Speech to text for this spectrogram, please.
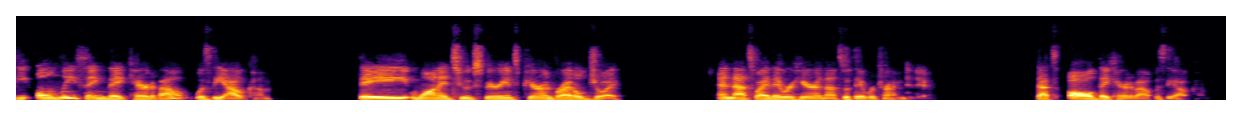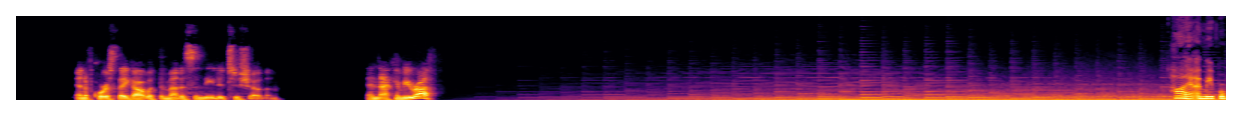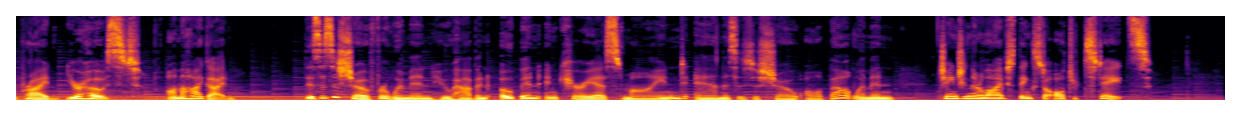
The only thing they cared about was the outcome. They wanted to experience pure unbridled joy. And that's why they were here and that's what they were trying to do. That's all they cared about was the outcome. And of course, they got what the medicine needed to show them. And that can be rough. Hi, I'm April Pride, your host on The High Guide. This is a show for women who have an open and curious mind, and this is a show all about women changing their lives thanks to altered states.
